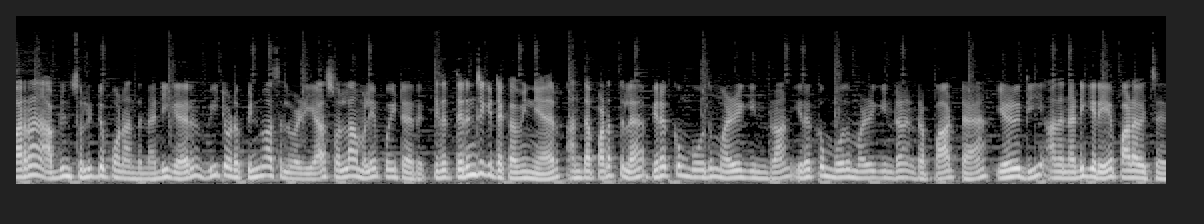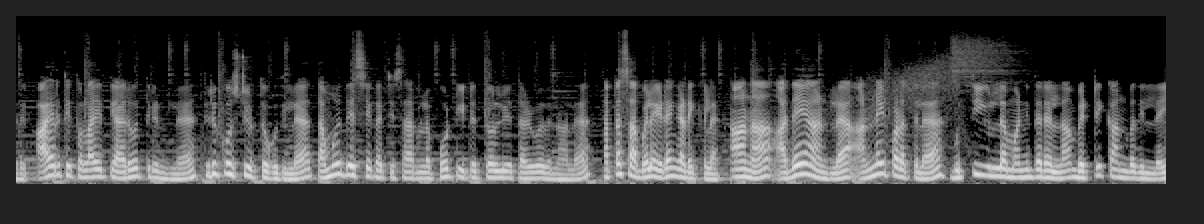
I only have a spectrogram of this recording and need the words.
வரேன் அப்படின்னு சொல்லிட்டு போன அந்த நடிகர் வீட்டோட பின்வாசல் வழியா சொல்லாமலே போயிட்டாரு. இதை தெரிஞ்சுக்கிட்ட கவிஞர் அந்த படத்துல பிறக்கும் போதும் அழுகின்றான் இறக்கும் போதும் அழுகின்றான் என்ற பாட்டை எழுதி அந்த நடிகரையே பாட வச்சாரு. ஆயிரத்தி தொள்ளாயிரத்தி அறுபத்தி ரெண்டுல திருக்கோஷ்டியூர் தொகுதியில தமிழ் தேசிய கட்சி சார்பில் போட்டியிட்டு தோல்வியை தழுவதனால சட்டசபையில இடம் கிடைக்கல. ஆனா அதே ஆண்டுல அன்னை படத்துல புத்தியுள்ள மனிதர் எல்லாம் வெற்றி காண்பதில்லை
